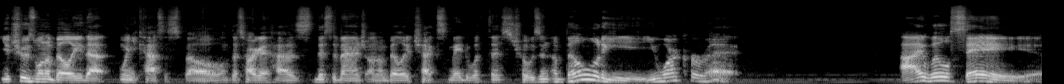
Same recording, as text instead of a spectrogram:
you choose one ability that when you cast a spell, the target has disadvantage on ability checks made with this chosen ability. You are correct. I will say,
